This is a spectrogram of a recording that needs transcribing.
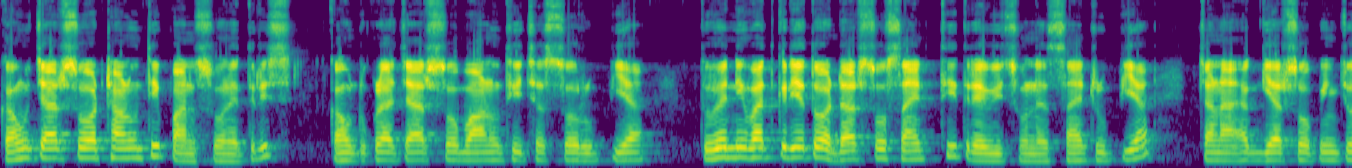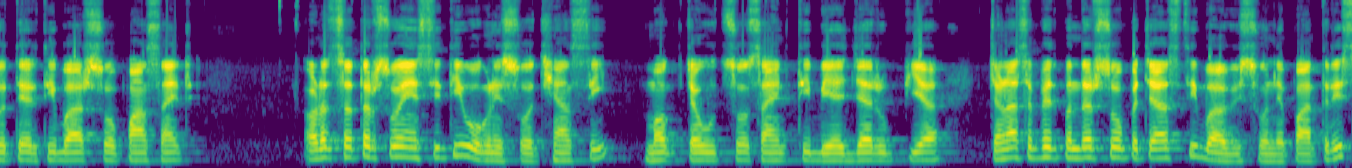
ઘઉં ચારસો અઠ્ઠાણુંથી પાંચસો ને ત્રીસ, ઘઉં ટુકડા ચારસો બાણુંથી છસો રૂપિયા. તુવેરની વાત કરીએ તો અઢારસો સાહીઠથી ત્રેવીસો ને સાઠ રૂપિયા, ચણા અગિયારસો પંચોતેરથી બારસો પાસઠ, અડદ સત્તરસો એંસીથી ઓગણીસો છ્યાસી, મગ ચૌદસો સાહીઠથી બે હજાર રૂપિયા, ચણા સફેદ પંદરસો પચાસથી બાવીસો ને પાંત્રીસ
